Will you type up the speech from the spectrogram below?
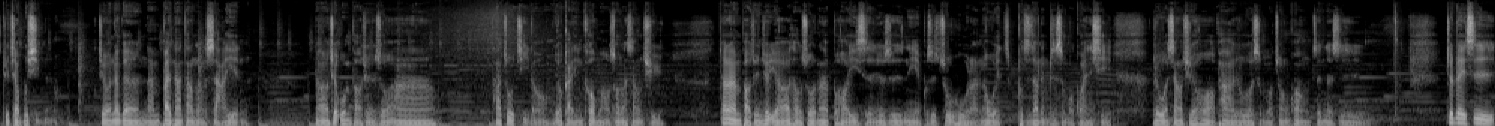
就叫不醒了。结果那个男伴他当场傻眼，然后就问保全说：“啊，他住几楼？有感应扣吗？我送他上去。”当然，保全就摇摇头说：“那不好意思，就是你也不是住户了，那我也不知道你们是什么关系。”如果上去的话，我怕如果什么状况真的是，就类似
